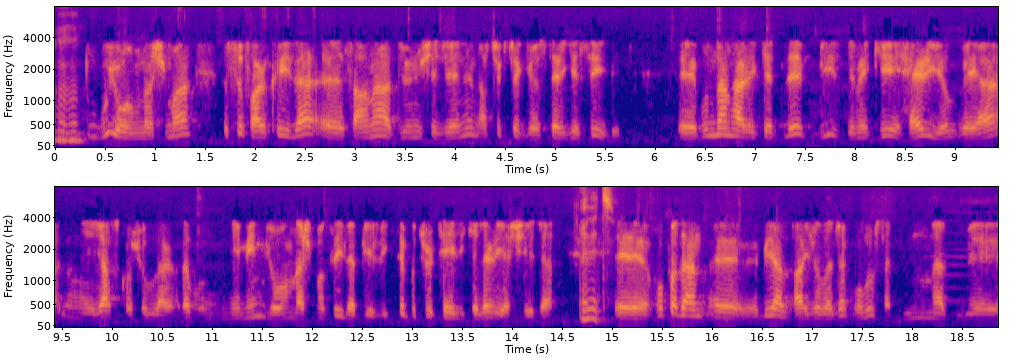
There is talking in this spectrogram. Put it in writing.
Hı hı. Bu yoğunlaşma ısı farkıyla e, sahna dönüşeceğinin açıkça göstergesiydi. E, bundan hareketle biz demek ki her yıl veya e, yaz koşullarında bu nemin yoğunlaşmasıyla birlikte bu tür tehlikeleri yaşayacağız. Evet. E, Hopa'dan e, biraz ayrılacak olursak bunlar e,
